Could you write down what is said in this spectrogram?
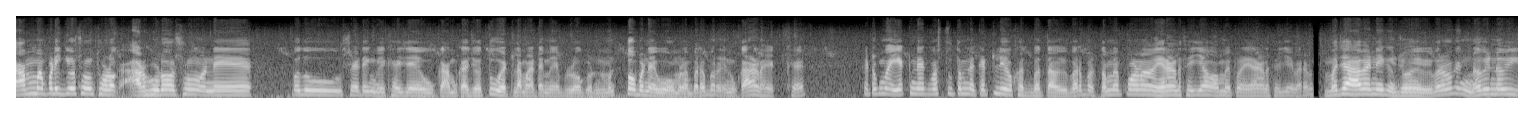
કામમાં પડી ગયો છું, થોડોક આરહુડો છું અને બધું સેટિંગ વેખાઈ જાય એવું કામકાજ હતું, એટલા માટે મેં બ્લોગ નહોતો બનાવ્યો હમણાં, બરાબર? એનું કારણ એક છે કે ટૂંકમાં એક ને એક વસ્તુ તમને કેટલી વખત બતાવી, બરાબર? તમે પણ હેરાન થઈ જાઓ, અમે પણ હેરાન થઈ જાય બરાબર? મજા આવે નહીં કંઈ જોઈએ બરાબર? કંઈક નવી નવી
